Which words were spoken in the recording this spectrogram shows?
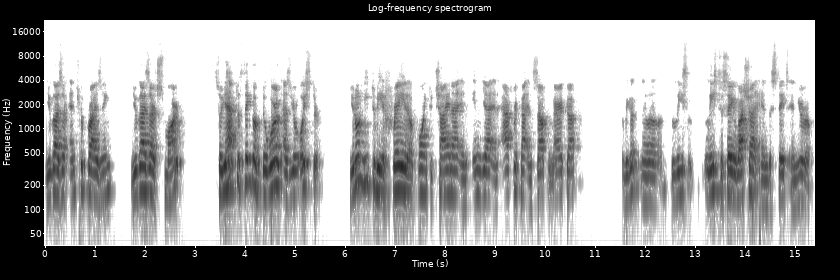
You guys are enterprising. You guys are smart. So you have to think of the world as your oyster. You don't need to be afraid of going to China and India and Africa and South America, because, uh, least, least to say Russia and the States and Europe.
